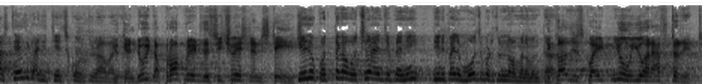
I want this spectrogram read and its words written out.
ఆ స్టేజ్ అది చేర్చుకుంటూ రావాలి. You can do it appropriate the situation and stage ఏదో కొత్తగా వచ్చాయని చెప్పని దీనిపైన మోసపడుతున్నాం మనమంతా. Because it's quite new you are after it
